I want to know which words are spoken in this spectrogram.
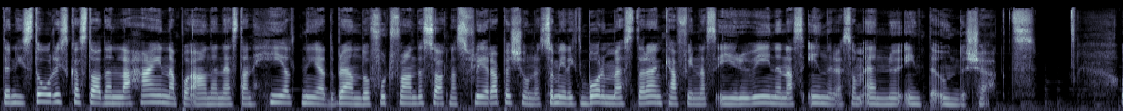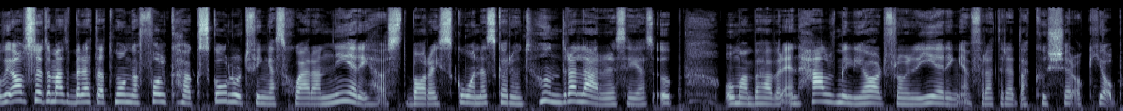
Den historiska staden Lahaina på ön är nästan helt nedbränd och fortfarande saknas flera personer som enligt borgmästaren kan finnas i ruinernas inre som ännu inte undersökts. Och vi avslutar med att berätta att många folkhögskolor tvingas skära ner i höst. Bara i Skåne ska runt 100 lärare sägas upp och man behöver en halv miljard från regeringen för att rädda kurser och jobb.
